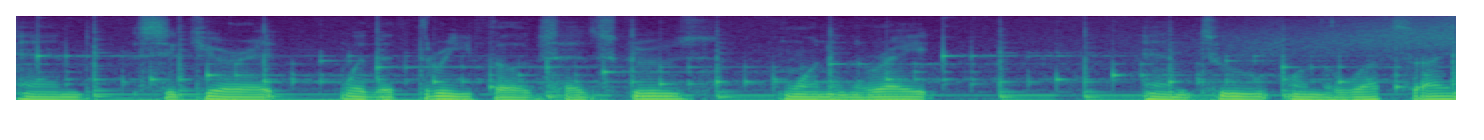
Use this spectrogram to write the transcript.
and secure it with the three Phillips head screws, one on the right and two on the left side.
